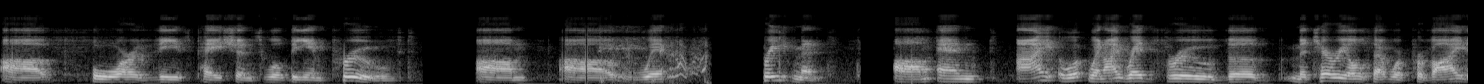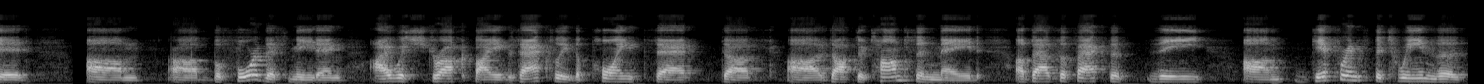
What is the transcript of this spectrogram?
uh, for these patients will be improved um, with treatment. Um, and I, when I read through the materials that were provided um, uh, before this meeting, I was struck by exactly the point that uh, uh, Dr. Thompson made about the fact that the um, difference between the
